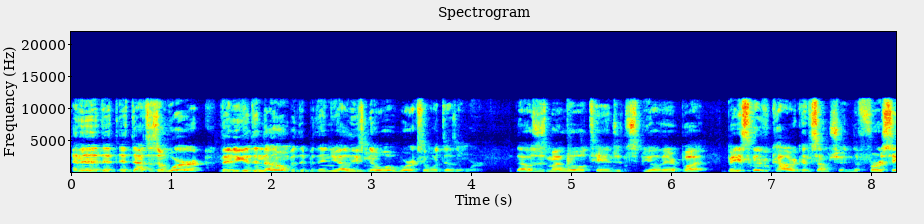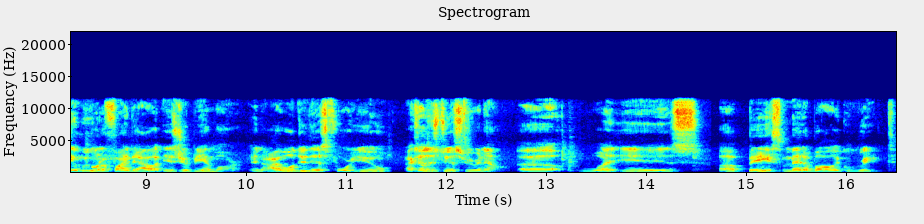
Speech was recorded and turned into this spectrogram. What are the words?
and then if, if, that doesn't work, then you get another one. But, but then you at least know what works and what doesn't work. That was just my little tangent spiel there. But basically, for calorie consumption, the first thing we want to find out is your BMR, and I will do this for you. Actually, I'll just do this for you right now. Uh, what is uh, base metabolic rate.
